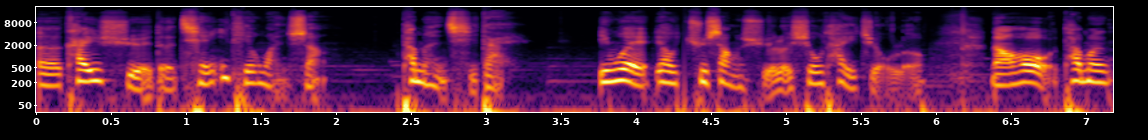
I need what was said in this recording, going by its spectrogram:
呃，开学的前一天晚上，他们很期待，因为要去上学了，休太久了，然后他们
